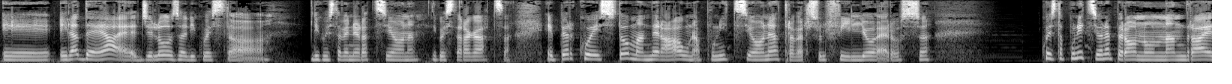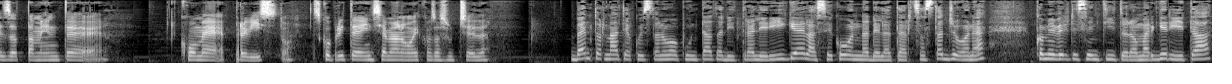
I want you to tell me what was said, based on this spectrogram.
E, e la dea è gelosa di questa, di questa venerazione di questa ragazza e per questo manderà una punizione attraverso il figlio Eros. Questa punizione però non andrà esattamente come previsto. Scoprite insieme a noi cosa succede. Bentornati a questa nuova puntata di Tra le righe, la seconda della terza stagione. Come avrete sentito da Margherita,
